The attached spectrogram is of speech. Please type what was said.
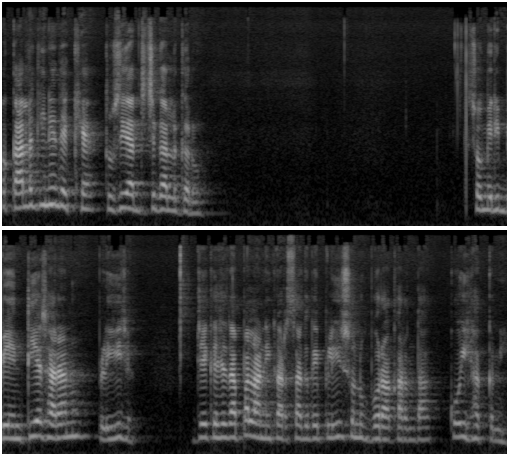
ਉਹ ਕੱਲ ਕਿਹਨੇ ਦੇਖਿਆ? ਤੁਸੀਂ ਅੱਜ 'ਚ ਗੱਲ ਕਰੋ। ਸੋ ਮੇਰੀ ਬੇਨਤੀ ਹੈ ਸਾਰਿਆਂ ਨੂੰ ਪਲੀਜ਼ ਜੇ ਕਿਸੇ ਦਾ ਭਲਾ ਨਹੀਂ ਕਰ ਸਕਦੇ ਪਲੀਜ਼ ਤੁਹਾਨੂੰ ਬੁਰਾ ਕਰਨ ਦਾ ਕੋਈ ਹੱਕ ਨਹੀਂ।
